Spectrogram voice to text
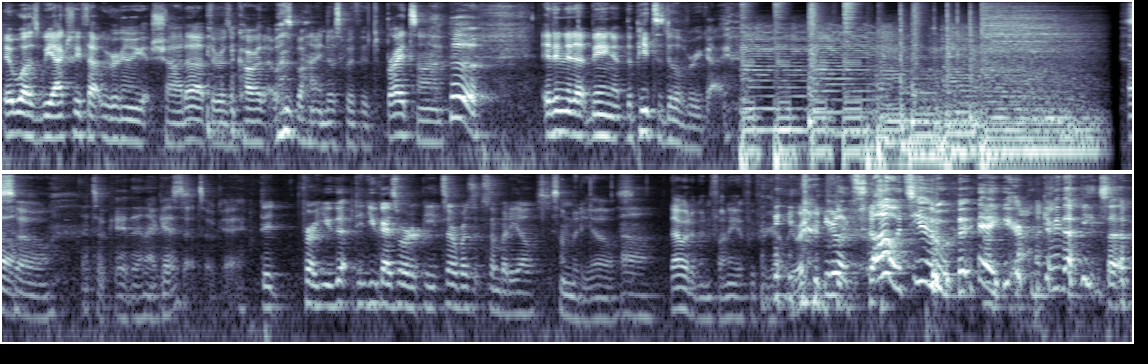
it was. We actually thought we were gonna get shot up. There was a car that was behind us with its brights on. It ended up being a, the pizza delivery guy. Oh. So That's okay then. I, I guess guess. that's okay. Did for you? Did you guys order pizza or was it somebody else? Somebody else. Oh. That would have been funny if we forgot we were. You're like, oh, it's you. Hey, here, give me that pizza.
